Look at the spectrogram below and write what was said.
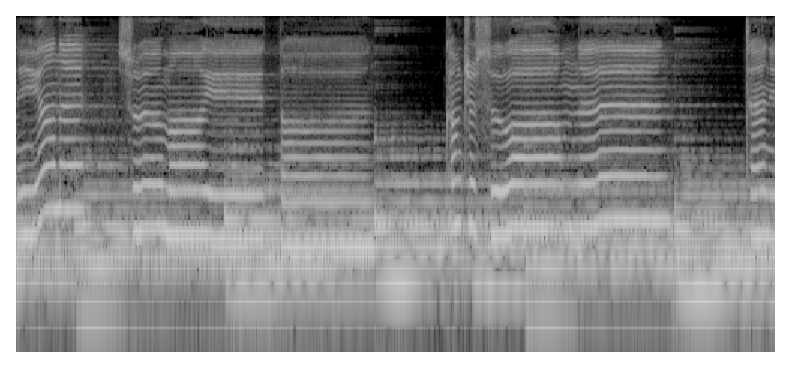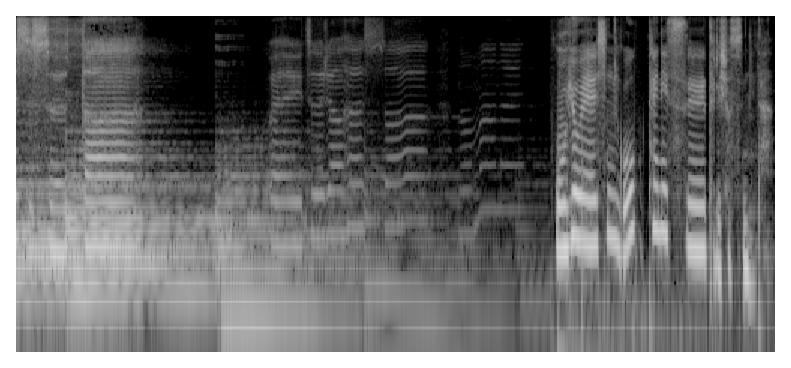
네 안에 숨어 있던 감출 수 없는 테니스 스타. 오효의 신곡 테니스 들으셨습니다.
